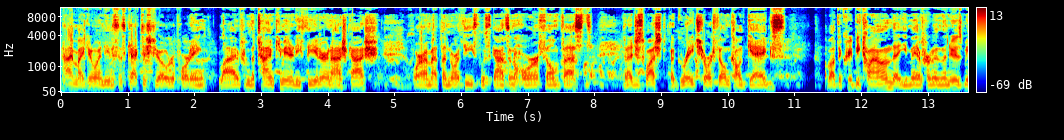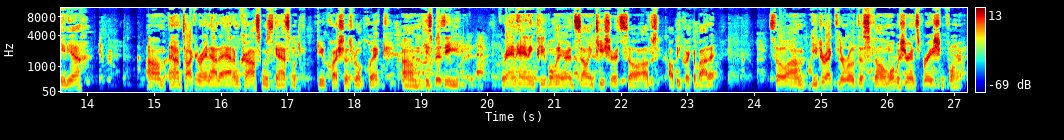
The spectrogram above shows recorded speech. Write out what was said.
Hi, Mike and Wendy. This is Cactus Joe reporting live from the Time Community Theater in Oshkosh, where I'm at the Northeast Wisconsin Horror Film Fest. And I just watched a great short film called Gags about the creepy clown that you may have heard in the news media. Um, and I'm talking right now to Adam Krause. I'm just going to ask him a few questions real quick. Um, he's busy grand handing people here and selling T-shirts, so I'll just I'll be quick about it. So um, you directed and wrote this film. What was your inspiration for it?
